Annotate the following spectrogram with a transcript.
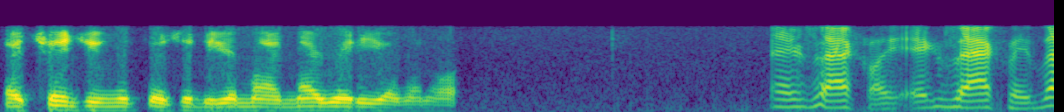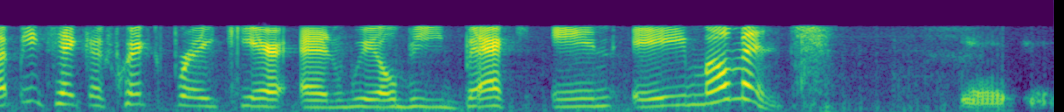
by changing what goes into your mind," my radio went off. Exactly, exactly. Let me take a quick break here, and we'll be back in a moment. Okay.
